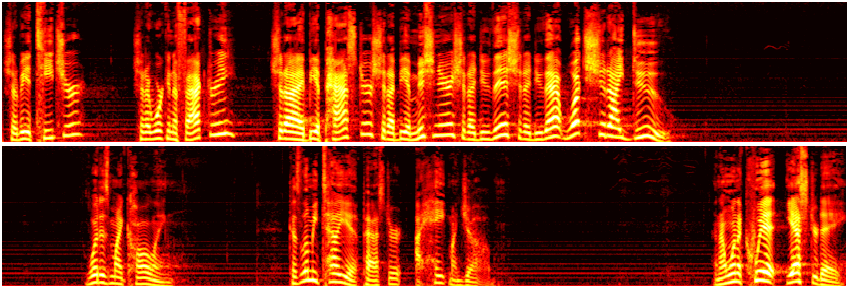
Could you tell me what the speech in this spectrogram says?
Should I be a teacher? Should I work in a factory? Should I be a pastor? Should I be a missionary? Should I do this? Should I do that? What should I do? What is my calling? Because let me tell you, Pastor, I hate my job. And I want to quit yesterday.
